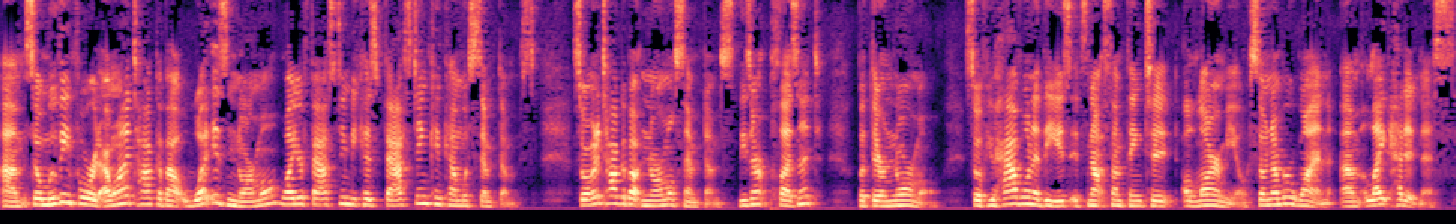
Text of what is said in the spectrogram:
Um, so moving forward, I want to talk about what is normal while you're fasting because fasting can come with symptoms. So I'm going to talk about normal symptoms. These aren't pleasant, but they're normal. So if you have one of these, it's not something to alarm you. So number one, um, lightheadedness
